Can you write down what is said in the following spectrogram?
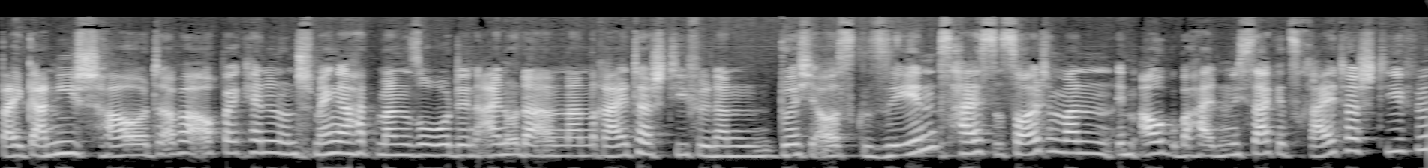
bei Ganni schaut, aber auch bei Kennel und Schmenger hat man so den ein oder anderen Reiterstiefel dann durchaus gesehen. Das heißt, es sollte man im Auge behalten. Und ich sage jetzt Reiterstiefel.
